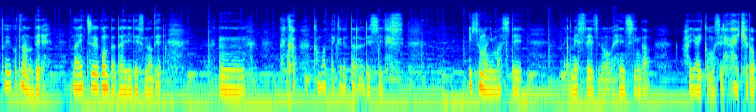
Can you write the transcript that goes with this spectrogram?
ということなので内中ゴンタ代理ですのでうーんなんか構ってくれたら嬉しいです。いつもにましてなんかメッセージの返信が早いかもしれないけど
